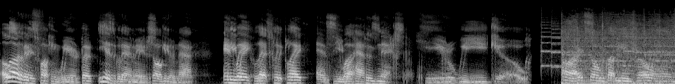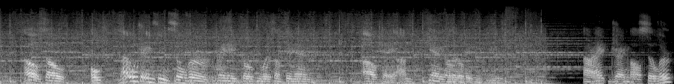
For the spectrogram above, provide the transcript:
a lot of it is fucking weird, but he is a good animator, so I'll give him that. Anyway, let's click play and see what happens next. Here we go. Got the intro and oh, so ult not Ultra Instinct Silver Grade Goku or something and okay, I'm getting a little bit confused. Alright, Dragon Ball Silver,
